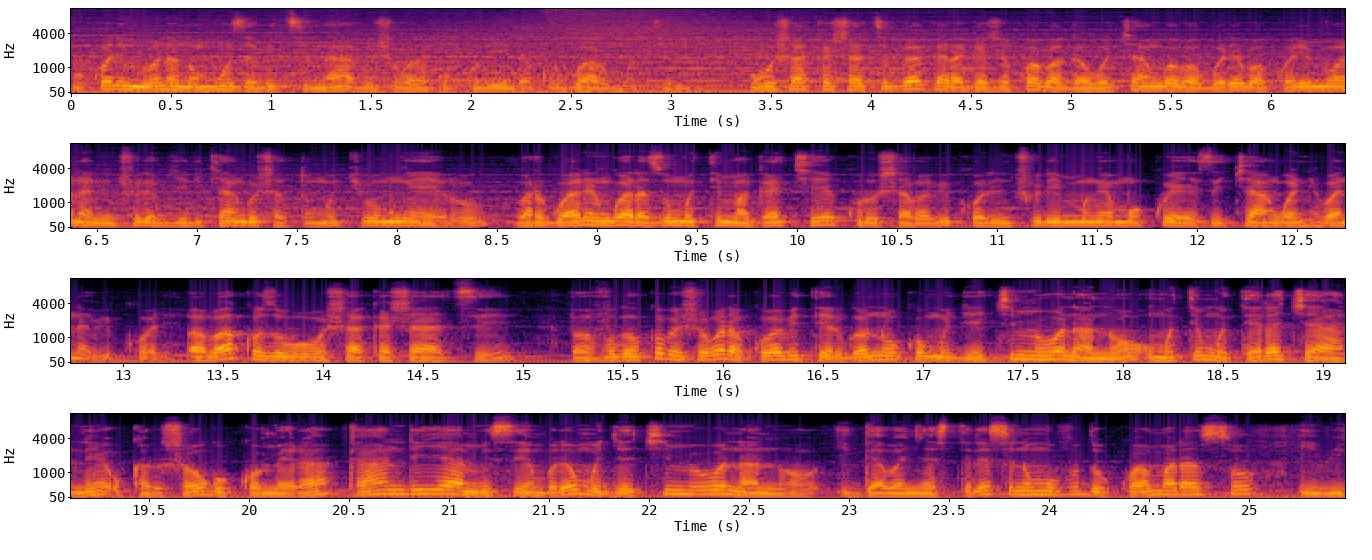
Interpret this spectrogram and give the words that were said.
gukora imibonano mpuzabitsina bishobora kukurinda kurwara umutima. Ubushakashatsi bwagaragaje ko abagabo cyangwa abagore bakora imibonano inshuro ebyiri cyangwa eshatu mu cyumweru barwara indwara z'umutima gake kurusha ababikora inshuro imwe mu kwezi cyangwa ntibanabikore abakoze ubu bushakashatsi bavuga ko bishobora kuba biterwa n'uko mu gihe cy'imibonano umutima utera cyane ukarushaho gukomera kandi ya misemburo yo mu gihe cy'imibonano igabanya siteresi n'umuvuduko w'amaraso ibi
